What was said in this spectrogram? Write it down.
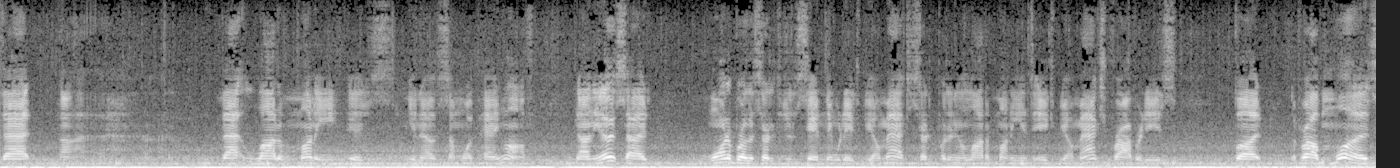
that. Uh, that lot of money is, you know, somewhat paying off. Now, on the other side, Warner Brothers started to do the same thing with HBO Max. They started putting a lot of money into HBO Max properties, but the problem was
